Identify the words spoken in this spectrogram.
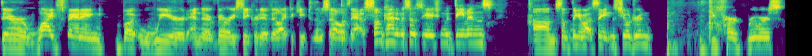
they're wide spanning but weird, and they're very secretive. They like to keep to themselves. They have some kind of association with demons, um, something about Satan's children. You've heard rumors.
